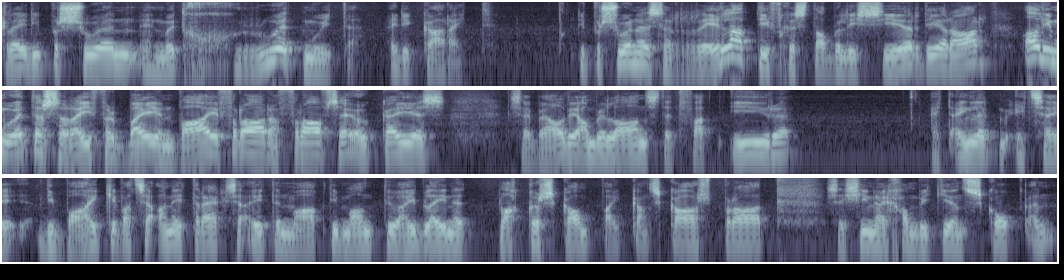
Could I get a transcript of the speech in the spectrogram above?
kry die persoon en met groot moeite uit die kar uit. Die persoon is relatief gestabiliseer deur haar. Al die motors ry verby en waai vir haar en vra of sy oukei okay is. Sy bel die ambulans, dit vat ure uiteindelik het sy die baadjie wat sy aan het trek sy uit en maak die man toe. Hy bly in 'n plakkerskamp. Hy kan skaars praat. Sy sien hy gaan bietjie in skok in.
